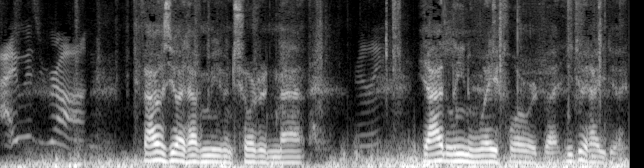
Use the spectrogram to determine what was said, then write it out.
I was wrong. If I was you, I'd have them even shorter than that. Really? Yeah, I'd lean way forward, but you do it how you do it.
